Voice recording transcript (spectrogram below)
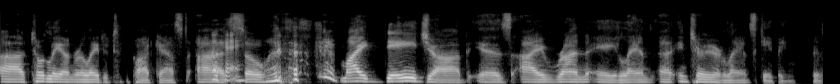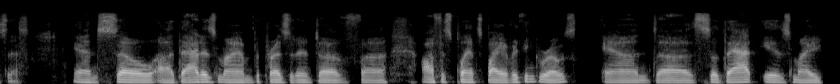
Uh, totally unrelated to the podcast. Uh, okay. So my day job is I run a land uh, interior landscaping business. And so uh, that is my, I'm the president of uh, Office Plants by Everything Grows. And uh, so that is my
